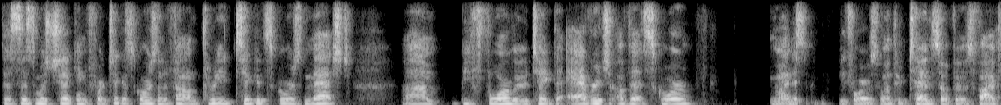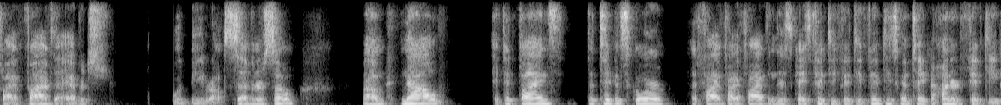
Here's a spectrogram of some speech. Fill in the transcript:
the system was checking for ticket scores and it found three ticket scores matched, um, before we would take the average of that score minus before it was one through 10. So if it was five, five, five, the average would be around seven or so. Um, now, if it finds the ticket score at 555, in this case 50, 50, 50, it's going to take 150.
